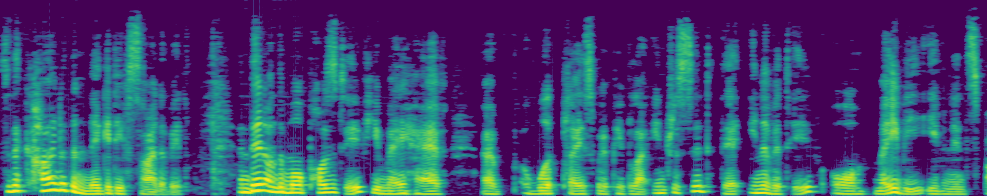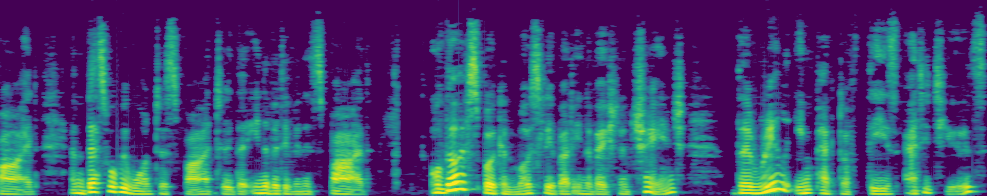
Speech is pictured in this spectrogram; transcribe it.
So, they're kind of the negative side of it. And then on the more positive, you may have a, a, workplace where people are interested, they're innovative, or maybe even inspired. And that's what we want to aspire to the innovative and inspired. Although I've spoken mostly about innovation and change, the real impact of these attitudes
